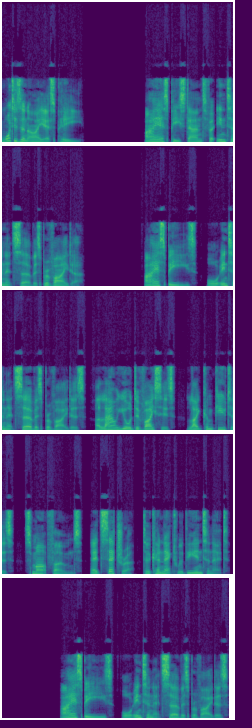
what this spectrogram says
What is an ISP? ISP stands for Internet Service Provider. ISPs, or Internet Service Providers, allow your devices, like computers, smartphones, etc., to connect with the Internet. ISPs, or Internet Service Providers,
